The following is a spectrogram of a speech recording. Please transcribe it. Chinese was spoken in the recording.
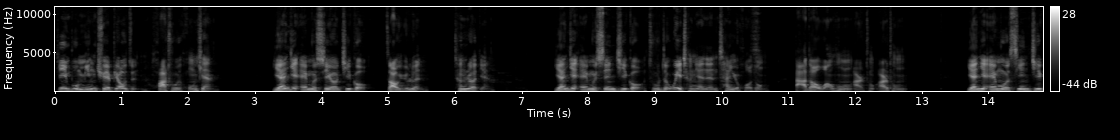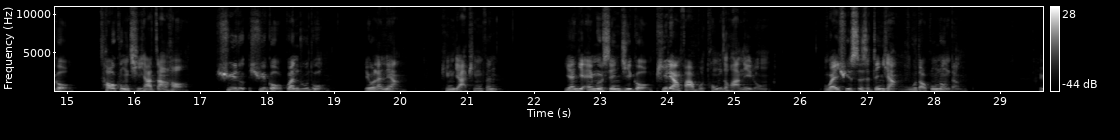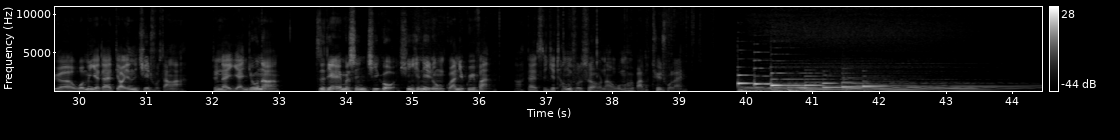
进一步明确标准，画出红线，严禁 MCN 机构造舆论、蹭热点；严禁 MCN 机构组织未成年人参与活动，打造网红儿童儿童；严禁 MCN 机构操控旗下账号虚虚构关注度、浏览量、评价评分；严禁 MCN 机构批量发布同质化内容。歪曲事实真相、误导公众等，这个我们也在调研的基础上啊，正在研究呢，制定 MCN 机构信息内容管理规范啊，待时机成熟的时候呢，我们会把它推出来。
